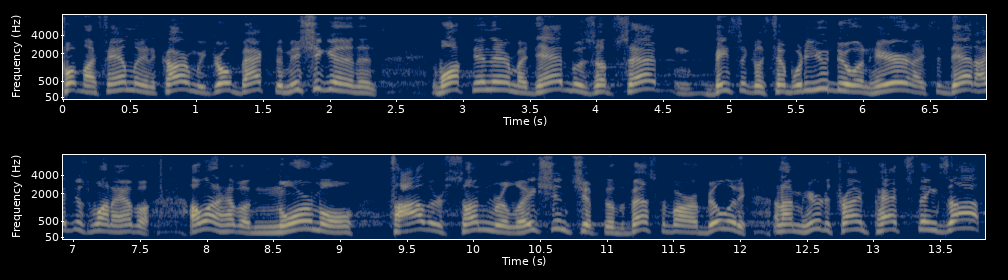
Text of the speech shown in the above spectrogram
put my family in the car and we drove back to Michigan and walked in there. My dad was upset and basically said, What are you doing here? And I said, Dad, I just want to have a I want to have a normal father-son relationship to the best of our ability. And I'm here to try and patch things up.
